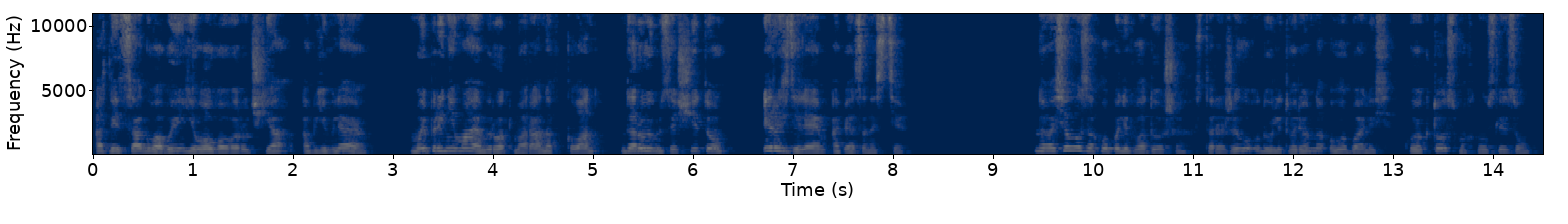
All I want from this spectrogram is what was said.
«От лица главы Елового ручья объявляю, мы принимаем род Марана в клан, даруем защиту и разделяем обязанности. Новоселы захлопали в ладоши, старожилы удовлетворенно улыбались, кое-кто смахнул слезу.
